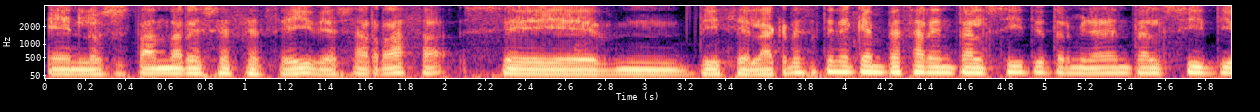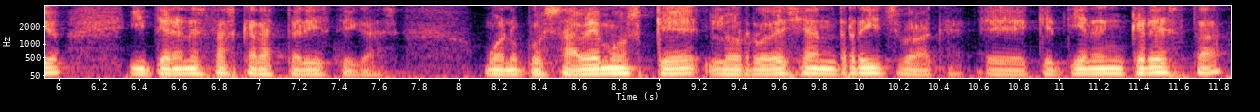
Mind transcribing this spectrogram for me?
en los estándares FCI de esa raza se mm, dice la cresta tiene que empezar en tal sitio, terminar en tal sitio y tener estas características. Bueno, pues sabemos que los Rhodesian Ridgeback eh, que tienen cresta,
